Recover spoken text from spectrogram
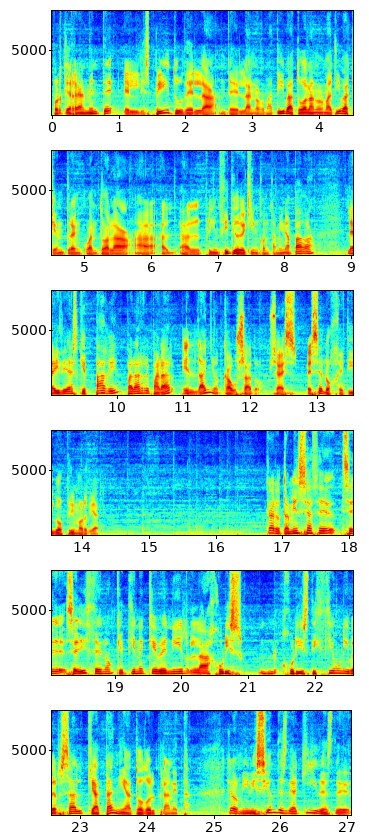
porque realmente el espíritu de la, normativa, toda la normativa que entra en cuanto al, principio de quien contamina paga, la idea es que pague para reparar el daño causado. O sea, es el objetivo primordial. Claro, también se, hace, se, dice ¿no? que tiene que venir la jurisdicción universal que atañe a todo el planeta. Claro, mi visión desde aquí, desde,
